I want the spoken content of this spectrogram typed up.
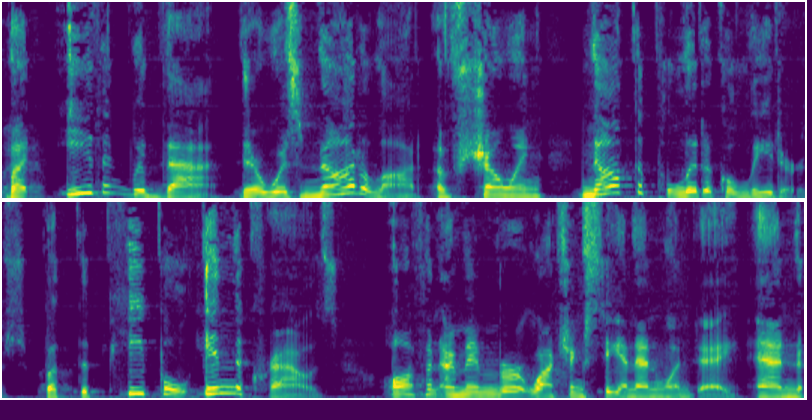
But even with that, there was not a lot of showing not the political leaders, but the people in the crowds often, I remember watching CNN one day, and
